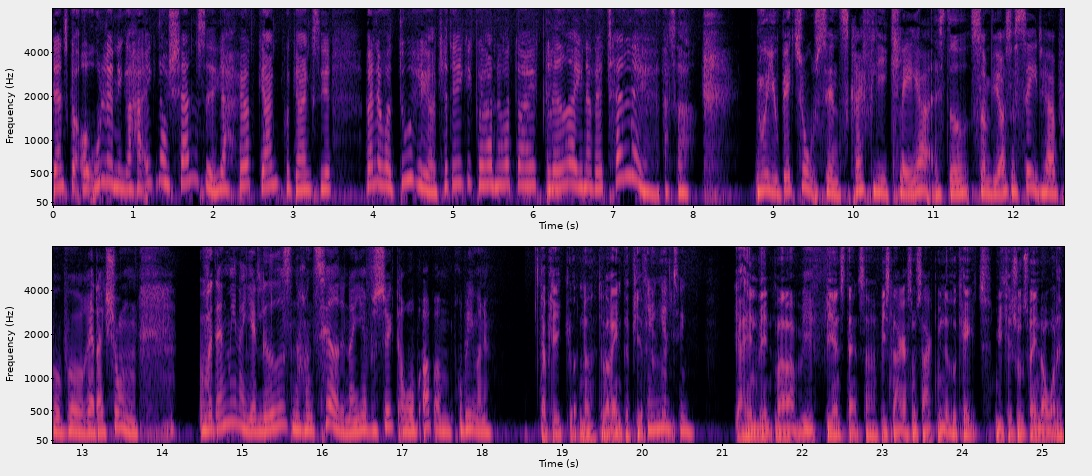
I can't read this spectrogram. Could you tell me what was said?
dansker og udlændinge har ikke nogen chance. Jeg har hørt gang på gang sige, hvad laver du her? Kan det ikke gøre noget, der ikke glæder en at være tandlæge? Altså, Nu er I jo begge to sendt skriftlige klager afsted, som vi også har set her på, på redaktionen. Hvordan mener I, at ledelsen har håndteret det, når I har forsøgt at råbe op om problemerne? Der blev ikke gjort noget. Det var rent papir. ingenting. Jeg har henvendt mig ved flere instanser. Vi snakker som sagt min advokat, Michael Schultz var inde over det.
